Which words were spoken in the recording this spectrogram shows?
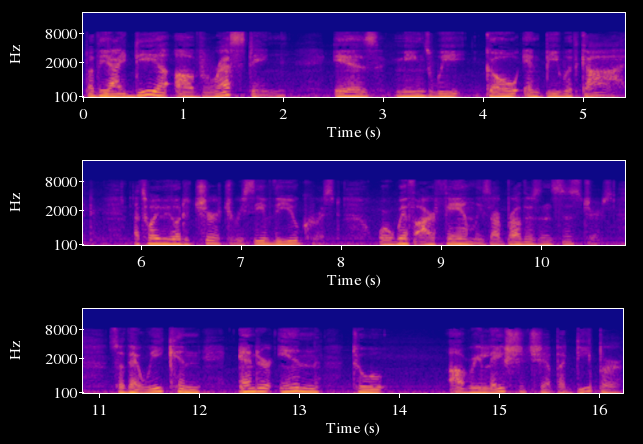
But the idea of resting is means we go and be with God. That's why we go to church, receive the Eucharist, or with our families, our brothers and sisters, so that we can enter into a relationship, a deeper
